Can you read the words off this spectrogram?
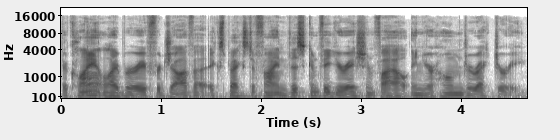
The client library for Java expects to find this configuration file in your home directory.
